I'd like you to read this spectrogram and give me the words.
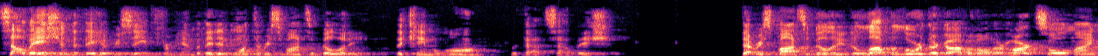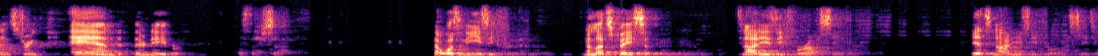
salvation that they had received from Him, but they didn't want the responsibility that came along with that salvation. That responsibility to love the Lord their God with all their heart, soul, mind, and strength, and their neighbor as themselves. That wasn't easy for them. And let's face it, it's not easy for us either. It's not easy for us either.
